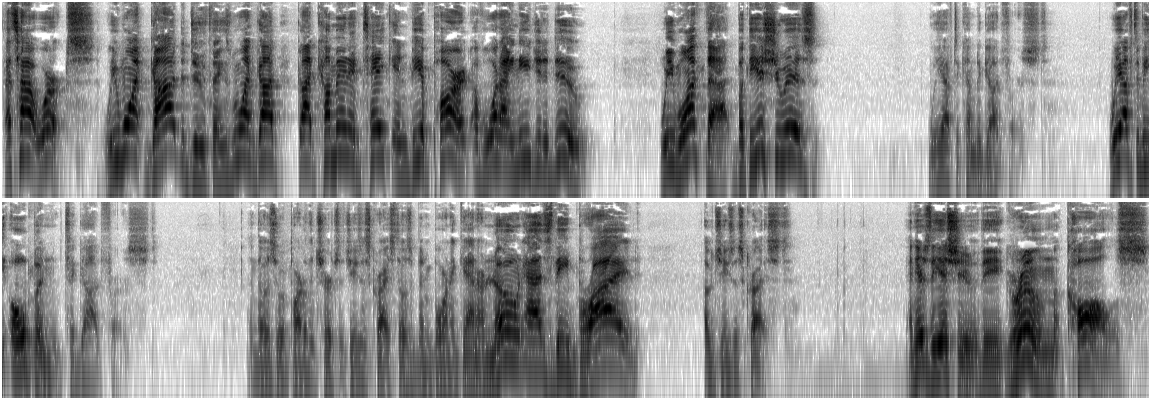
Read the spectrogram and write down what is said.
That's how it works. We want God to do things. We want God, God come in and take and be a part of what I need you to do. We want that. But the issue is we have to come to God first. We have to be open to God first. And those who are part of the church of Jesus Christ, those who have been born again, are known as the bride of Jesus Christ. And here's the issue the groom calls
